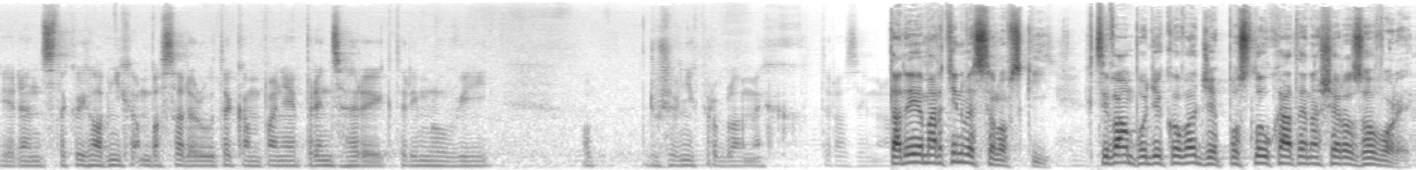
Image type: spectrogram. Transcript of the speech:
jeden z takových hlavních ambasadorů té kampaně je Prince Harry, který mluví o duševních problémech. Tady je Martin Veselovský. Chci vám poděkovat, že posloucháte naše rozhovory.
